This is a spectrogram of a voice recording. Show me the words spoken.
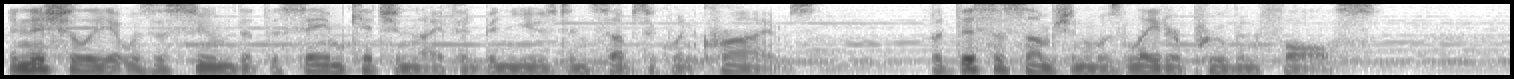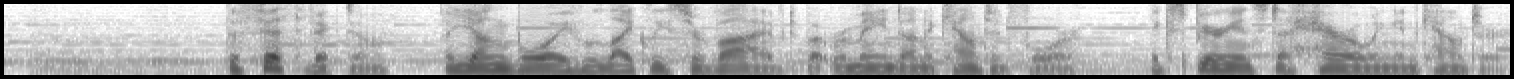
Initially, it was assumed that the same kitchen knife had been used in subsequent crimes, but this assumption was later proven false. The fifth victim, a young boy who likely survived but remained unaccounted for, experienced a harrowing encounter.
